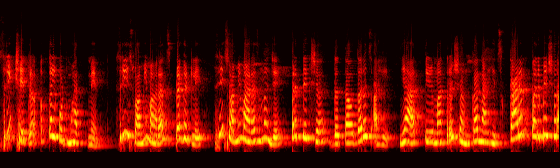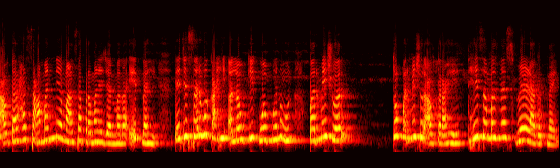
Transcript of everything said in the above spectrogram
श्री क्षेत्र अक्कलकोट महात्म्य श्री स्वामी महाराज प्रगटले. श्री स्वामी महाराज म्हणजे प्रत्यक्ष दत्तावतारच आहे. यात तीळ मात्र शंका नाहीच. कारण परमेश्वर अवतार हा सामान्य माणसाप्रमाणे जन्माला येत नाही. त्याचे सर्व काही अलौकिक व म्हणून परमेश्वर तो परमेश्वर अवतार आहे. हे समजण्यास वेळ लागत नाही.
